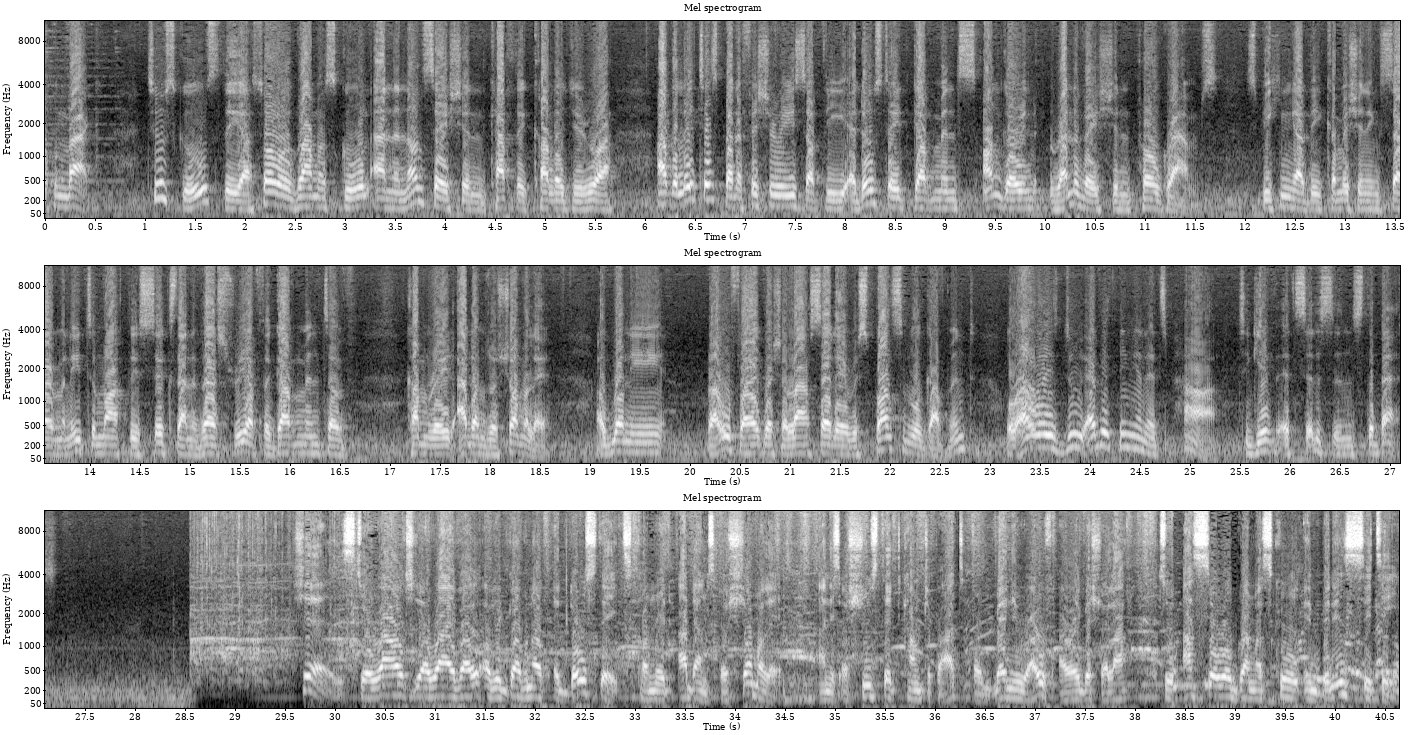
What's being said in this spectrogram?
welcome back. Two schools, the uh, Asoro Grammar School and the Annunciation Catholic College Irrua, are the latest beneficiaries of the Edo State government's ongoing renovation programs. Speaking at the commissioning ceremony to mark the sixth anniversary of the government of Comrade Adams Oshiomhole, Ogbeni Rauf Aregbesola said a responsible government will always do everything in its power to give its citizens the best. Cheers to herald the arrival of the governor of Edo State, Comrade Adams Oshiomhole, and his Osun State counterpart, Ogbeni Rauf Aregbesola, to Asoro Grammar School in Benin City,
